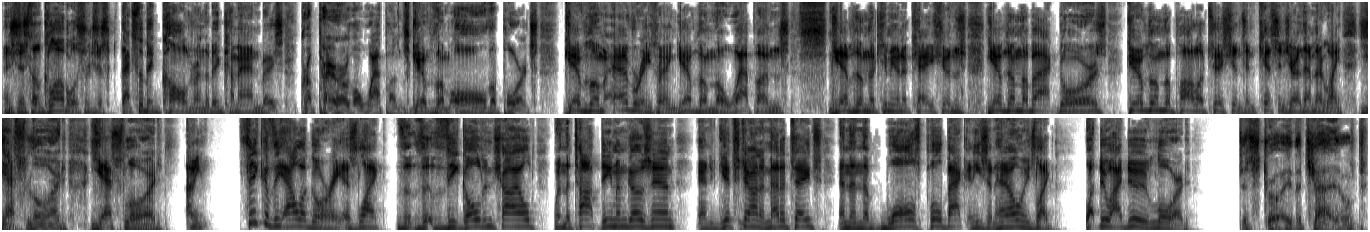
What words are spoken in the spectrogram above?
it's just the globalists are just, that's the big cauldron, the big command base. Prepare the weapons. Give them all the ports. Give them everything. Give them the weapons. Give them the communications. Give them the back doors. Give them the politicians. And Kissinger and them, they're going, yes, Lord. Yes, Lord. I mean, think of the allegory as like the, the, the golden child when the top demon goes in and gets down and meditates and then the walls pull back and he's in hell and he's like, what do I do, Lord? Destroy the child.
